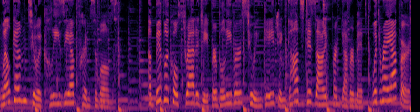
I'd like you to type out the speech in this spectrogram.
Welcome to Ecclesia Principles, a biblical strategy for believers to engage in God's design for government with Ray Eppard.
